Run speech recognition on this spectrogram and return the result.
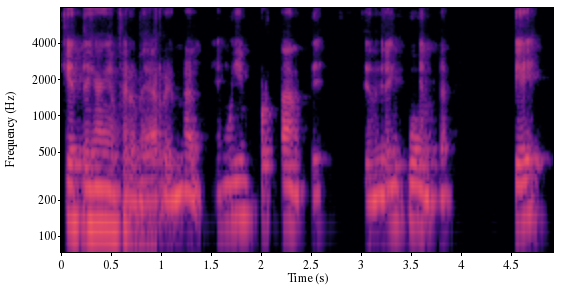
que tengan enfermedad renal. Es muy importante tener en cuenta que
